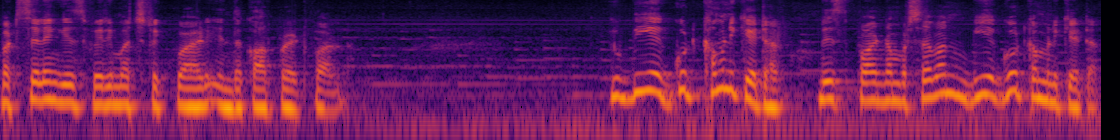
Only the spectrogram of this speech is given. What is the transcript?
But selling is very much required in the corporate world. You be a good communicator. This is point number seven be a good communicator.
